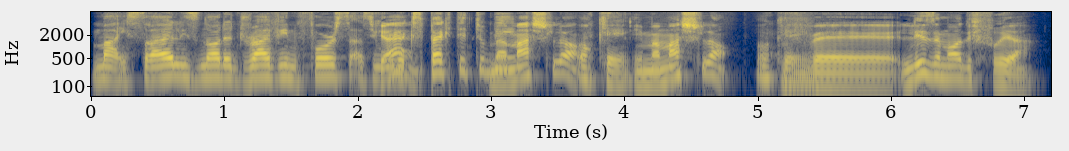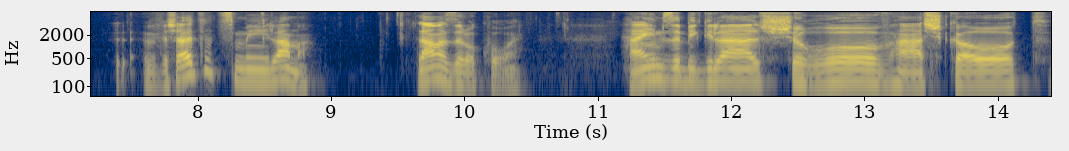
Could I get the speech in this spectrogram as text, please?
מה ישראל is not a driving force as you כן. would expect it to be. ממש לא. אוקיי היא ממש לא. אוקיי. ולי זה מאוד הפריע. ושאלתי את עצמי למה? למה זה לא קורה? האם זה בגלל שרוב ההשקעות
